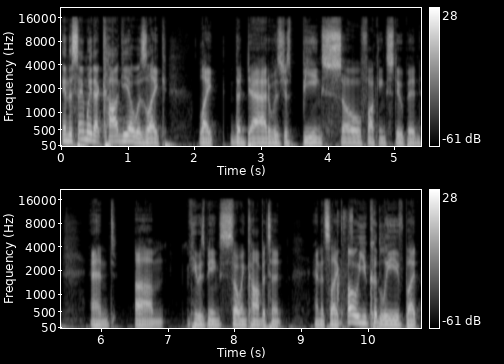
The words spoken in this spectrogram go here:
in the same way that kaguya was like like the dad was just being so fucking stupid and um he was being so incompetent and it's like oh you could leave but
